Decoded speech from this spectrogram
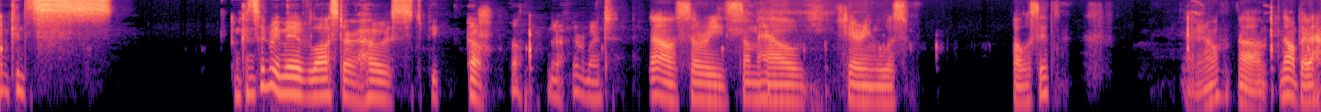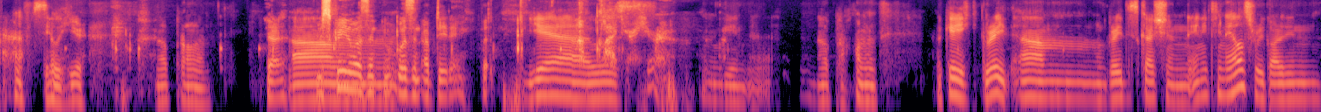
I'm cons- I'm concerned we may have lost our host. Be- oh, oh, no, never mind. No, sorry, somehow sharing was posted. I don't know. Um, no, but I'm still here. No problem. Yeah, Your screen Um, wasn't wasn't updating, but Yeah, I'm it glad was, you're here. again, uh, no problem. Okay, great. Um, great discussion. Anything else regarding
